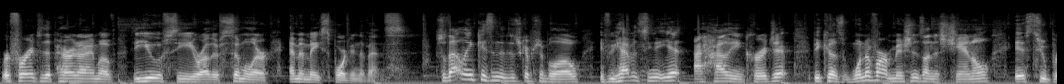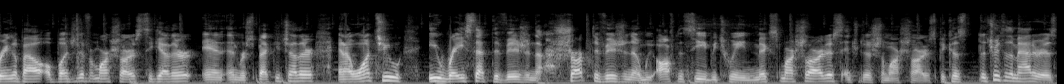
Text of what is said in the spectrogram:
referring to the paradigm of the UFC or other similar MMA sporting events. So that link is in the description below. If you haven't seen it yet, I highly encourage it because one of our missions on this channel is to bring about a bunch of different martial arts together and, and respect each other. And I want to erase that division, that sharp division that we often see between mixed martial artists and traditional martial artists because the truth of the matter is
